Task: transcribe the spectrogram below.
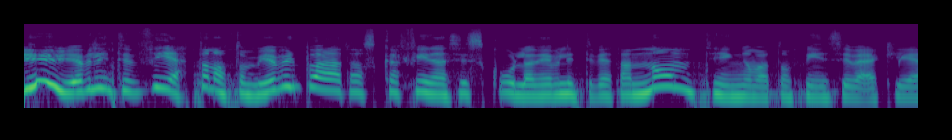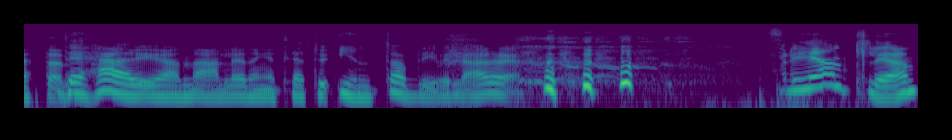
uh, jag vill inte veta något om Jag vill bara att de ska finnas i skolan. Jag vill inte veta någonting om att de finns i verkligheten. Det här är ju en anledning till att du inte har blivit lärare. För egentligen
